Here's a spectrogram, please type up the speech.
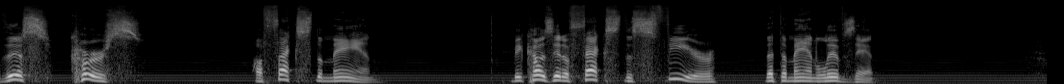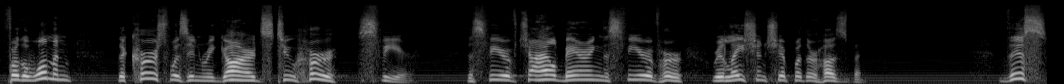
This curse affects the man because it affects the sphere that the man lives in. For the woman, the curse was in regards to her sphere the sphere of childbearing, the sphere of her relationship with her husband. This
